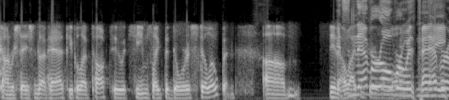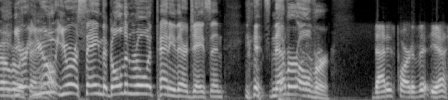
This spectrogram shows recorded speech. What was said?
conversations I've had, people I've talked to, it seems like the door is still open. Um, you know, it's I never over with Penny. Never over you're, Penny. You you are saying the golden rule with Penny there, Jason. It's never over. That is part of it. Yes,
